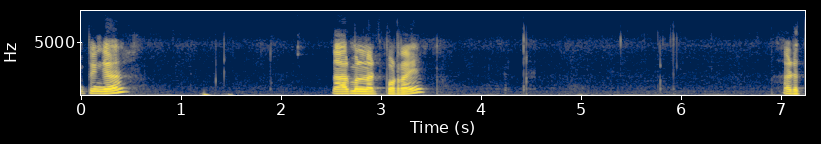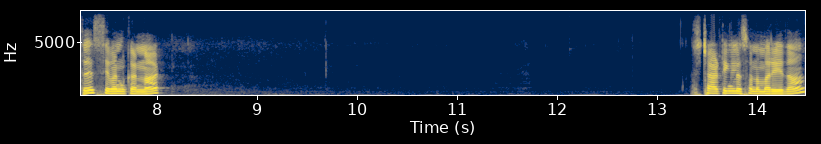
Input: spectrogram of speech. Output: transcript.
இப்போ இங்கே நார்மல் நாட் போடுறேன். அடுத்து சிவன் கண்ணாட் ஸ்டார்டிங்கில் சொன்ன மாதிரியே தான்.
